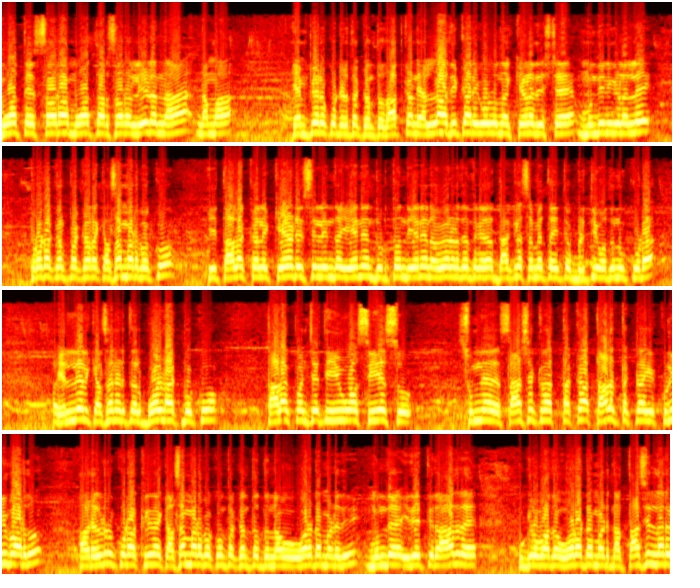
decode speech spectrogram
ಮೂವತ್ತೈದು ಸಾವಿರ, ಮೂವತ್ತಾರು ಸಾವಿರ ಲೀಡನ್ನು ನಮ್ಮ ಎಂ ಪಿ ಅವರು ಕೊಟ್ಟಿರ್ತಕ್ಕಂಥದ್ದು. ಆದ ಕಾರಣ ಎಲ್ಲ ಅಧಿಕಾರಿಗಳು ನಾನು ಕೇಳೋದಿಷ್ಟೇ. ಮುಂದಿನಗಳಲ್ಲಿ ದಿನಗಳಲ್ಲಿ ಪ್ರೋಟೋಕಾಲ್ ಪ್ರಕಾರ ಕೆಲಸ ಮಾಡಬೇಕು. ಈ ತಾಲೂಕಲ್ಲಿ ಕೆ ಆರ್ ಡಿ ಸಿಲಿಂದ ಏನೇನು ದುಡ್ಡು ತಂದು, ಏನೇನು ಅವೇರ್ನೆಸ್ ಅಂತ ದಾಖಲೆ ಸಮೇತ ಐತೆ, ಬಿಡ್ತೀವಿ ಅದನ್ನು ಕೂಡ. ಎಲ್ಲೆಲ್ಲಿ ಕೆಲಸ ನಡೀತಲ್ಲಿ ಬೋರ್ಡ್ ಹಾಕಬೇಕು. ತಾಲೂಕ್ ಪಂಚಾಯತಿ ಇ ಒ ಸಿ ಎಸ್ಸು ಸುಮ್ಮನೆ ಶಾಸಕರ ತಕ್ಕ ತಾಳಕ್ಕೆ ತಕ್ಕಾಗಿ ಕುಣಿಬಾರ್ದು. ಅವರೆಲ್ಲರೂ ಕೂಡ ಕ್ಲೀನಾಗಿ ಕೆಲಸ ಮಾಡಬೇಕು ಅಂತಕ್ಕಂಥದ್ದು ನಾವು ಹೋರಾಟ ಮಾಡಿದ್ವಿ. ಮುಂದೆ ಇದೇ ತೀರ ಆದರೆ ಉಗ್ರವಾದ ಹೋರಾಟ ಮಾಡಿ ನಾವು ತಹಸೀಲ್ದಾರ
